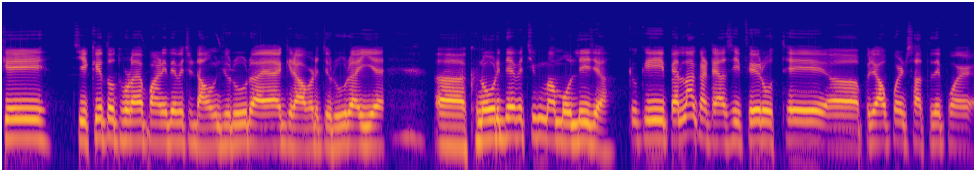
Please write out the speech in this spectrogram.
ਕਿ ਚੀਕੇ ਤੋਂ ਥੋੜਾ ਜਿਹਾ ਪਾਣੀ ਦੇ ਵਿੱਚ ਡਾਊਨ ਜ਼ਰੂਰ ਆਇਆ ਹੈ ਗਿਰਾਵਟ ਜ਼ਰੂਰ ਆਈ ਹੈ। ਖਨੌਰੀ ਦੇ ਵਿੱਚ ਵੀ ਮਾਮੂਲੀ ਜਿਹਾ ਕਿਉਂਕਿ ਪਹਿਲਾਂ ਘਟਿਆ ਸੀ ਫਿਰ ਉੱਥੇ ਅ, 50.7 ਦੇ ਪੁਆਇੰਟ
